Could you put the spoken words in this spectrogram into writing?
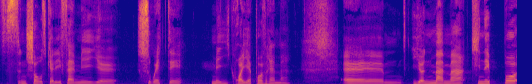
c'est une chose que les familles souhaitaient, mais ils croyaient pas vraiment. Euh, Il y a une maman qui n'est pas,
